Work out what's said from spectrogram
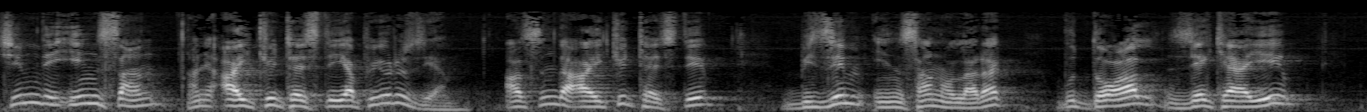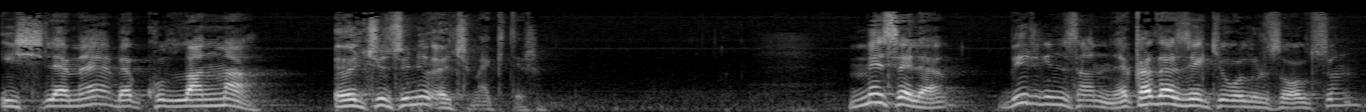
Şimdi insan hani IQ testi yapıyoruz ya. Aslında IQ testi bizim insan olarak bu doğal zekayı işleme ve kullanma ölçüsünü ölçmektir. Mesela bir insan ne kadar zeki olursa olsun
